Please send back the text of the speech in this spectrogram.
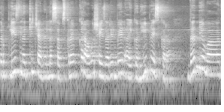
तर प्लीज नक्की चॅनलला सबस्क्राईब करा व शेजारील बेल आयकनही प्रेस करा. धन्यवाद!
